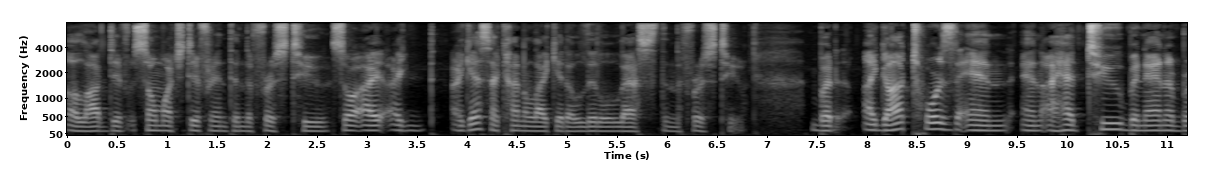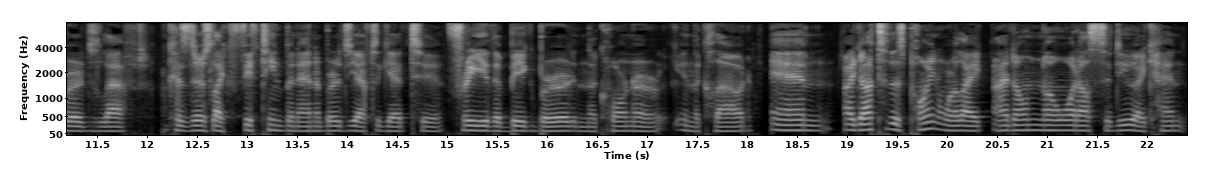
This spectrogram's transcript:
a lot different, so much different than the first two. So I I I guess I kind of like it a little less than the first two. But I got towards the end and I had two banana birds left because there's like 15 banana birds you have to get to free the big bird in the corner in the cloud. And I got to this point where like I don't know what else to do. I can't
